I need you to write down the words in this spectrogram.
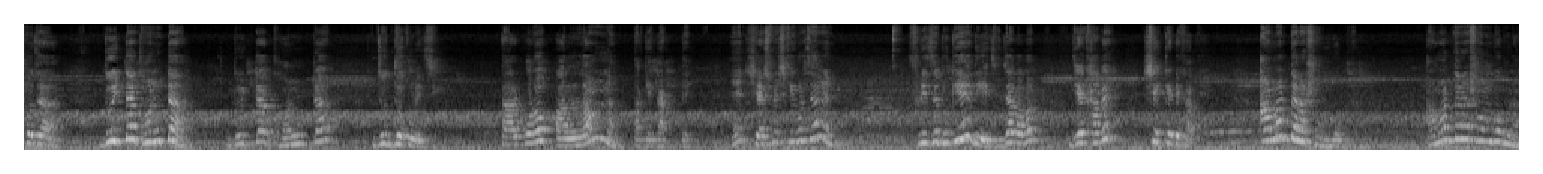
সোজা, দুইটা ঘণ্টা দুইটা ঘণ্টা যুদ্ধ করেছি। তারপরও পারলাম না তাকে কাটতে। হ্যাঁ শেষমেশ কি করছে জানেন? ফ্রিজে ঢুকিয়ে দিয়েছি। যা বাবা, যে খাবে, সে কেটে খাবে। আমার দ্বারা সম্ভব না। আমার দ্বারা সম্ভব না।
